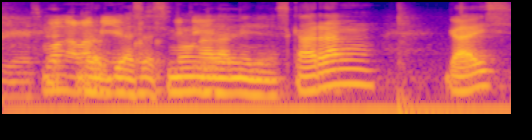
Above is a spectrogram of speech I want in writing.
Iya, semua Luar ngalami ya. biasa semua gitu ya. ngalamin ya. Sekarang guys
